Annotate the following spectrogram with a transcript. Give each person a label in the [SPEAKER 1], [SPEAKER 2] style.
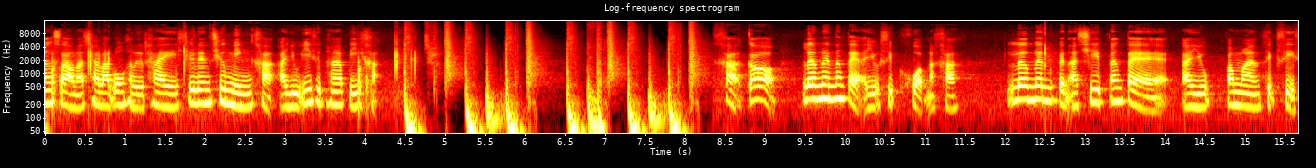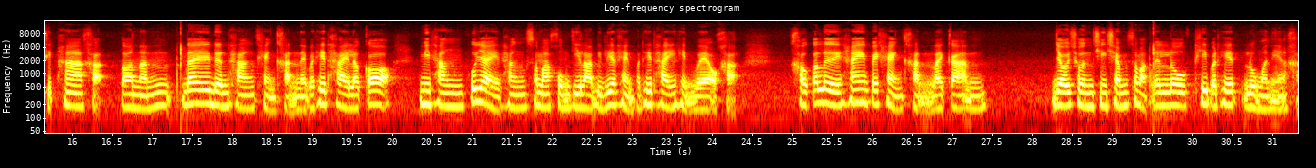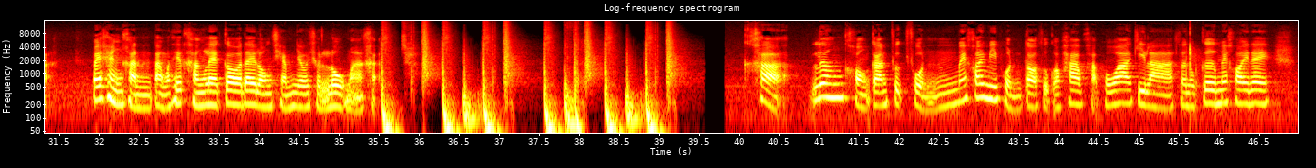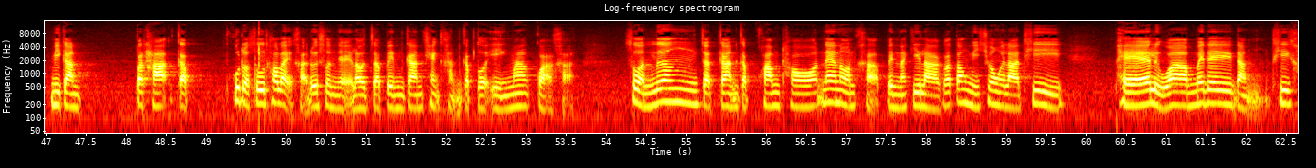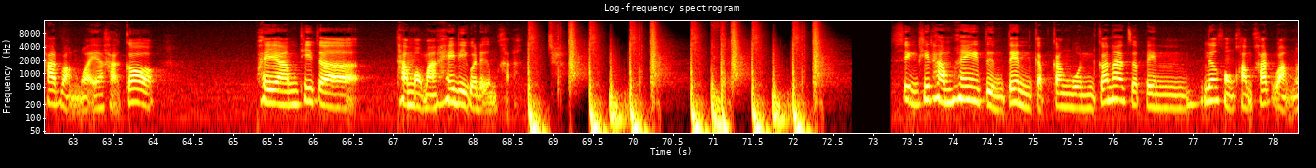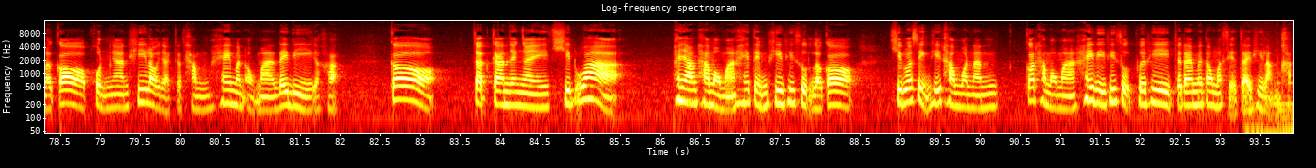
[SPEAKER 1] างสาวนัชชารัตน์วงศ์หฤทัยชื่อเล่นชื่อมิงค่ะ อายุ 25 ปีค่ะ ค่ะ ก็เริ่มเล่นตั้งแต่อายุ 10 ขวบนะคะ เริ่มเล่นเป็นอาชีพตั้งแต่อายุประมาณ 14-15 ค่ะ ตอนนั้นได้เดินทางแข่งขันในประเทศไทย แล้วก็มีทางผู้ใหญ่ทางสมาคมกีฬาบิลเลียดแห่งประเทศไทยเห็นแววค่ะ เขาก็เลยให้ไปแข่งขันรายการ เยาวชนชิงแชมป์สมัครเล่นโลกที่ประเทศโรมาเนียค่ะ ไปแข่งขันต่างประเทศครั้งแรกก็ได้รองแชมป์เยาวชนโลกมาค่ะ ค่ะ เรื่องของการฝึกฝนไม่ค่อยมีผลต่อสุขภาพค่ะ เพราะว่ากีฬาสนุกเกอร์ไม่ค่อยได้มีการประทะกับคู่ต่อสู้เท่าไหร่ค่ะ โดยส่วนใหญ่เราจะเป็นการแข่งขันกับตัวเองมากกว่าค่ะ ส่วนเรื่องจัดการกับความท้อแน่นอนค่ะ เป็นนักกีฬาก็ต้องมีช่วงเวลาที่แพ้หรือว่าไม่ได้ดังที่คาดหวังไว้อะค่ะ ก็พยายามที่จะทำออกมาให้ดีกว่าเดิมค่ะ สิ่งที่ทำให้ตื่นเต้นกับกังวลก็น่าจะเป็นเรื่องของความคาดหวัง แล้วก็ผลงานที่เราอยากจะทำให้มันออกมาได้ดีอะค่ะ ก็ จัดการยังไงคิดว่าพยายามทำออกมาให้เต็มที่ที่สุด แล้วก็คิดว่าสิ่งที่ทำวันนั้น ก็ทำออกมาให้ดีที่สุดเพื่อที่จะได้ไม่ต้องมาเสียใจทีหลังค่ะ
